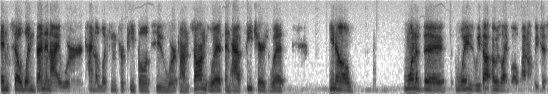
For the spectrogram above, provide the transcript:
And so when Ben and I were kind of looking for people to work on songs with and have features with, you know, one of the ways we thought I was like, well, why don't we just,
